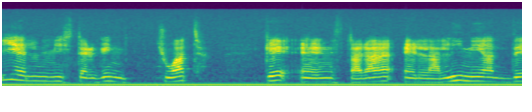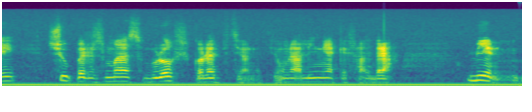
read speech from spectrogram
y el Mr. Game Chuat que estará en la línea de Super Smash Bros. Collection, una línea que saldrá Bien,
